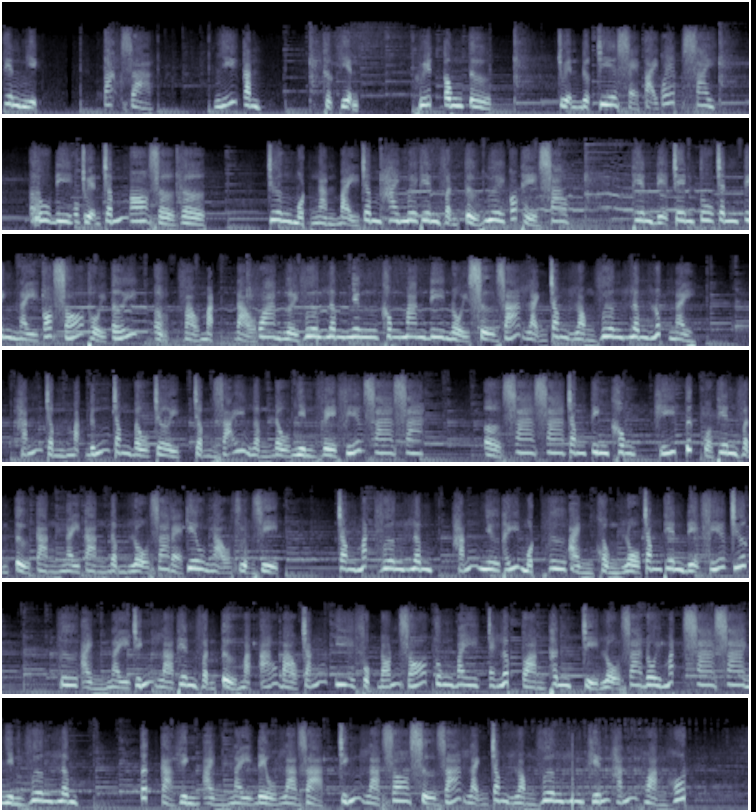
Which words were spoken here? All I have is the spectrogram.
Tiên nhịp. Tác giả. Nhĩ căn. Thực hiện. Huyết công từ. Chuyện được chia sẻ tại website. odchuyện.org Chương 1720 Thiên vận tử ngươi có thể sao? Thiên địa trên tu chân tinh này có gió thổi tới, ở vào mặt đảo qua người Vương Lâm nhưng không mang đi nổi sự giá lạnh trong lòng Vương Lâm lúc này. Hắn trầm mặt đứng trong bầu trời, chậm rãi ngẩng đầu nhìn về phía xa xa. Ở xa xa trong tinh không, khí tức của thiên vận tử càng ngày càng đậm lộ ra vẻ kiêu ngạo vượt dị. Trong mắt Vương Lâm, hắn như thấy một hư ảnh khổng lồ trong thiên địa phía trước. Tư ảnh này chính là thiên vận tử mặc áo bào trắng y phục đón gió tung bay che lấp toàn thân chỉ lộ ra đôi mắt xa xa nhìn Vương Lâm. Tất cả hình ảnh này đều là giả, chính là do sự giá lạnh trong lòng Vương Lâm khiến hắn hoảng hốt.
